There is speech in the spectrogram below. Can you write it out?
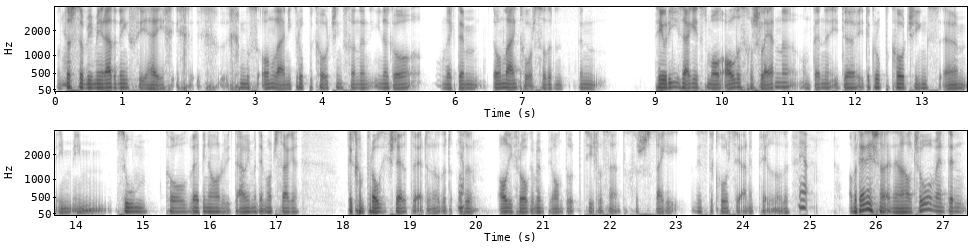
Und Ja. das war so bei mir auch der Ding, gewesen, hey, ich, ich, ich, ich muss online in Gruppencoachings können reingehen und wegen dem Online-Kurs. Oder dann, Theorie, sage ich jetzt mal, alles kannst du lernen und dann in den in den Gruppencoachings, ähm, im, im Zoom-Call, Webinar, wie du auch immer dem sagen da können Fragen gestellt werden. Oder? Ja. Also alle Fragen müssen beantwortet sein schlussendlich. Sonst sage ich jetzt den Kurs ja auch nicht viel. Oder? Ja. Aber dann ist es dann halt schon, wenn du dann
